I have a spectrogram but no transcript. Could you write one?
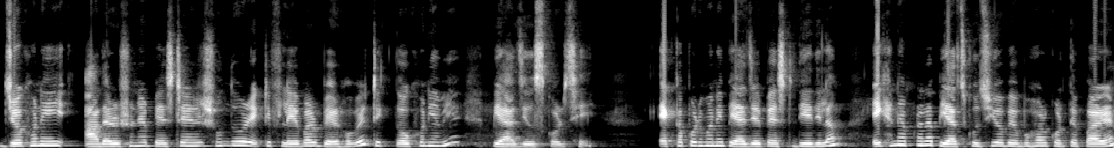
যখন এই আদা রসুনের পেস্টের সুন্দর একটি ফ্লেভার বের হবে, ঠিক তখনই আমি পেঁয়াজ ইউজ করছি। এক কাপ পরিমাণে পেঁয়াজের পেস্ট দিয়ে দিলাম। এখানে আপনারা পেঁয়াজ কুচিও ব্যবহার করতে পারেন,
